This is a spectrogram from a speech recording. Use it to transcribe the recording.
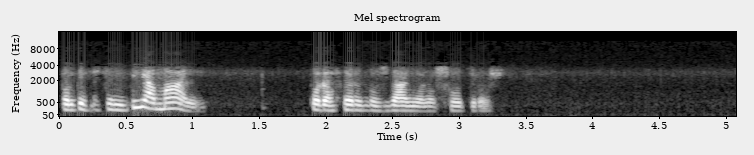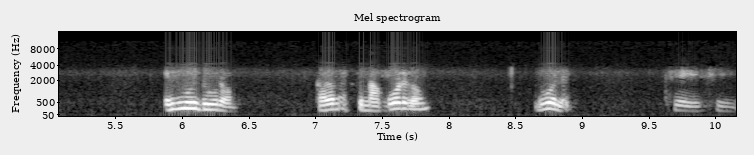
porque se sentía mal por hacernos daño a nosotros. Es muy duro. Cada vez que me acuerdo, duele. Sí, sí.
